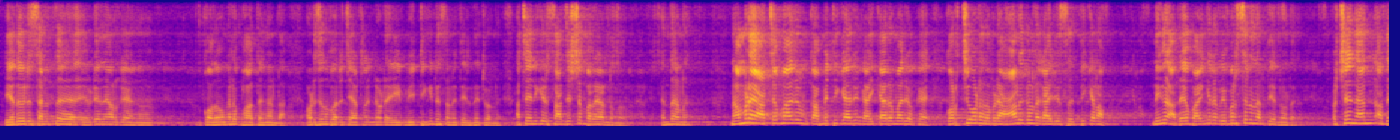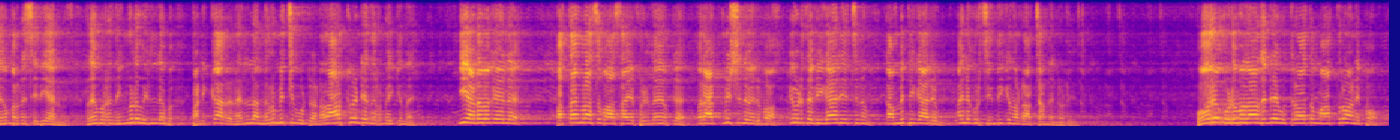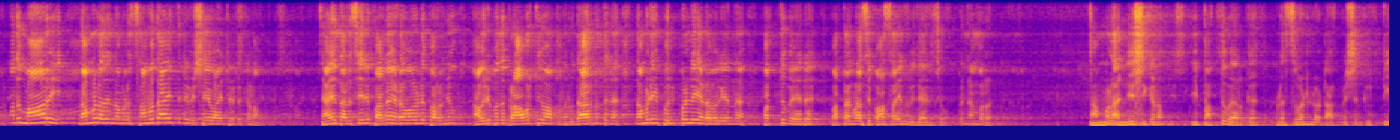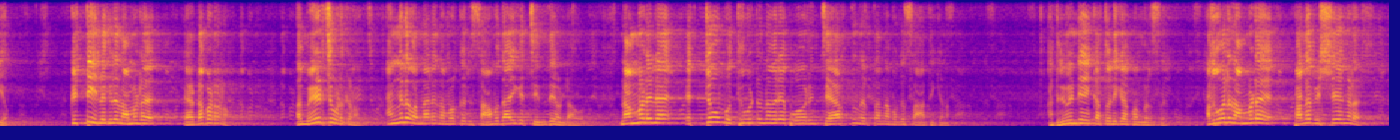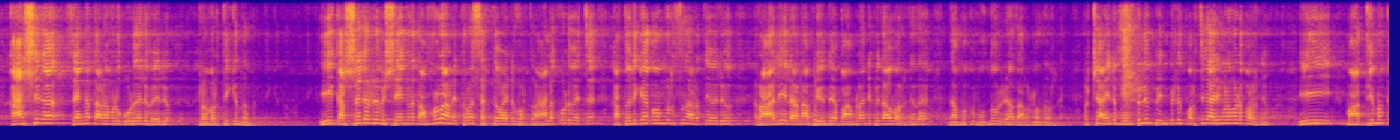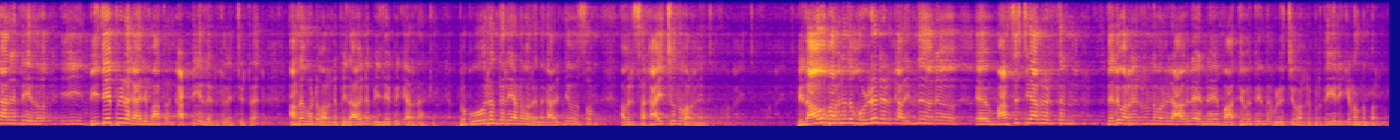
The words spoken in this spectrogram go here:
ഏതോ ഒരു സ്ഥലത്ത് എവിടെയാണെന്ന് അവർക്ക് കൊതവങ്കല ഭാഗത്ത് കണ്ട അവിടെ ചെന്ന് ഒരു ചേട്ടൻ എന്നോട് ഈ മീറ്റിങ്ങിന്റെ സമയത്ത് എഴുന്നേറ്റ് പറഞ്ഞു അച്ഛൻ എനിക്കൊരു സജഷൻ പറയാനുണ്ടെന്ന് പറഞ്ഞു. എന്താണ്? നമ്മുടെ അച്ഛന്മാരും കമ്മിറ്റിക്കാരും കൈക്കാരന്മാരും ഒക്കെ കുറച്ചുകൂടെ നമ്മുടെ ആളുകളുടെ കാര്യം ശ്രദ്ധിക്കണം. നിങ്ങൾ അദ്ദേഹം ഭയങ്കര വിമർശനം നടത്തി എന്നോട്. പക്ഷേ ഞാൻ അദ്ദേഹം പറഞ്ഞത് ശരിയായിരുന്നു. അദ്ദേഹം പറഞ്ഞു നിങ്ങൾ വലിയ പണിക്കാരൻ എല്ലാം നിർമ്മിച്ചു കൂട്ടുകയാണ്. അത് ആർക്ക് വേണ്ടിയാണ് നിർമ്മിക്കുന്നത് ഈ ഇടവകയിൽ പത്താം ക്ലാസ് പാസ്സായ പിള്ളേർക്ക് ഒരു അഡ്മിഷന് വരുമ്പോൾ ഇവിടുത്തെ വികാരിയച്ഛനും കമ്മിറ്റിക്കാരും അതിനെക്കുറിച്ച് ചിന്തിക്കുന്നുണ്ട് അച്ഛൻ എന്നോട് ചോദിച്ചു. ഓരോ കുടുംബനാഥന്റെ ഉത്തരവാദിത്വം മാത്രമാണ് ഇപ്പോൾ അത് മാറി നമ്മളത് നമ്മുടെ സമുദായത്തിന്റെ വിഷയമായിട്ട് എടുക്കണം. ഞാൻ തലശ്ശേരി പല ഇടവകളിൽ പറഞ്ഞു അവരിപ്പോൾ അത് പ്രാവർത്തികമാക്കുന്നുണ്ട്. ഉദാഹരണത്തിന് നമ്മുടെ ഈ പുൽപ്പള്ളി ഇടവകയിൽ നിന്ന് പത്ത് പേര് പത്താം ക്ലാസ്സിൽ പാസ്സായെന്ന് വിചാരിച്ചോ? ഒരു നമ്പർ നമ്മൾ അന്വേഷിക്കണം ഈ പത്ത് പേർക്ക് പ്ലസ് വണ്ണിലോട്ട് അഡ്മിഷൻ കിട്ടിയോ? കിട്ടിയില്ലെങ്കിൽ നമ്മുടെ ഇടപെടണം. അത് മേടിച്ചു കൊടുക്കണം. അങ്ങനെ വന്നാലേ നമ്മൾക്കൊരു സാമുദായിക ചിന്തയുണ്ടാവുള്ളൂ. നമ്മളിലെ ഏറ്റവും ബുദ്ധിമുട്ടുന്നവരെ പോലും ചേർത്ത് നിർത്താൻ നമുക്ക് സാധിക്കണം. അതിനുവേണ്ടിയായി കത്തോലിക്ക കോൺഗ്രസ്. അതുപോലെ നമ്മുടെ പല വിഷയങ്ങൾ കാർഷിക രംഗത്താണ് നമ്മൾ കൂടുതൽ പേരും പ്രവർത്തിക്കുന്നത്. ഈ കർഷകരുടെ വിഷയങ്ങൾ നമ്മളാണ് ഇത്ര ശക്തമായിട്ട് പുറത്തു ആലക്കോട് വെച്ച് കത്തോലിക്ക കോൺഗ്രസ് നടത്തിയ ഒരു റാലിയിലാണ് അഭിനന്ദ പാമ്പളാനി പിതാവ് പറഞ്ഞത് നമുക്ക് മുന്നൂറ് രൂപ തരണമെന്ന് പറഞ്ഞു. പക്ഷേ അതിന്റെ മുമ്പിലും പിൻപിലും കുറച്ച് കാര്യങ്ങളും പറഞ്ഞു. ഈ മാധ്യമക്കാരെന്ത് ചെയ്തു? ഈ ബി ജെ പിയുടെ കാര്യം മാത്രം കട്ട് ചെയ്ത് എടുത്ത് വെച്ചിട്ട് അതങ്ങോട്ട് പറഞ്ഞു പിതാവിനെ ബി ജെ പിക്കാരനാക്കി. ഇപ്പൊ പൂരം തെറിയാണ് പറയുന്നത്. കഴിഞ്ഞ ദിവസം അവർ സഹായിച്ചു എന്ന് പറഞ്ഞു. പിതാവ് പറഞ്ഞത് മുഴുവൻ എടുക്കാതെ. ഇന്ന് ഒരു മാർക്സിസ്റ്റുകാരൻ ഒരുത്തൻ തെരു പറഞ്ഞിട്ടുണ്ടെന്ന് പറഞ്ഞു. രാവിലെ എന്നെ മാധ്യമത്തിൽ നിന്ന് വിളിച്ചു പറഞ്ഞു. പ്രതികരിക്കണമെന്നും പറഞ്ഞു.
